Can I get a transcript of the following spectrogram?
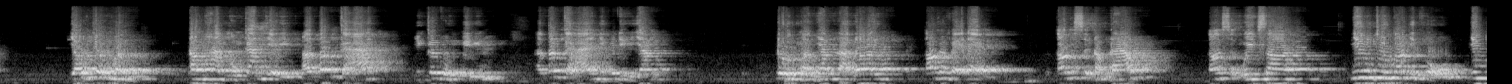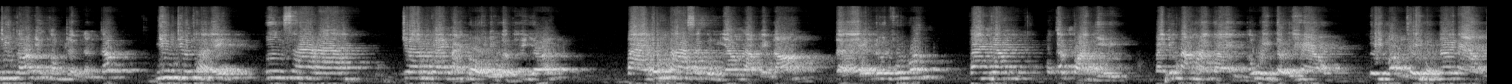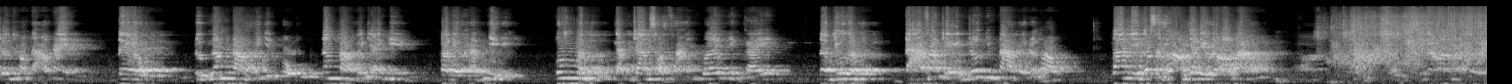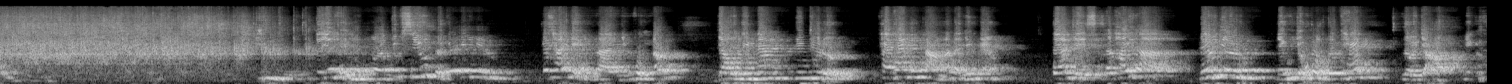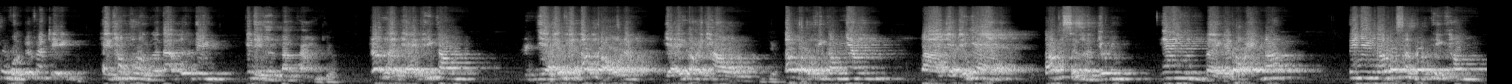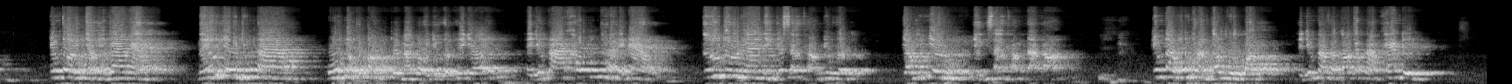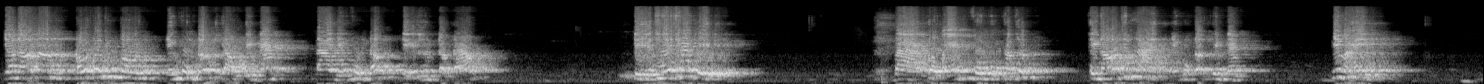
dấu chân mình đồng hành cùng các anh chị ở tất cả những cái vùng biển, ở tất cả những cái địa danh. Được mệnh danh là nơi có cái vẻ đẹp, có cái sự độc đáo, có cái sự nguyên sơ nhưng chưa có dịch vụ, nhưng chưa có những công trình đẳng cấp, nhưng chưa thể vươn xa ra trên cái bản đồ du lịch thế giới. Và chúng ta sẽ cùng nhau làm việc đó để đưa Phú Quốc vang danh một cách toàn diện. Và chúng ta hoàn toàn có quyền tự hào vì bất kỳ một nơi nào trên hòn đảo này đều được nâng tầm về dịch vụ, nâng tầm về trải nghiệm và đều hãnh diện. Vươn mình cạnh tranh sòng phẳng với những cái nền du lịch đã phát triển trước chúng ta từ rất lâu. Và anh chị có sẵn lòng cho điều đó không ạ? à giới thiệu một chút xíu về cái cái khái niệm là những vùng đất giàu tiềm năng nhưng chưa được khai thác đúng tầm nó là như thế nào. Thì anh chị sẽ thấy là nếu như những chủ đầu tư khác lựa chọn những cái khu vực để phát triển thì thông thường người ta ưu tiên cái địa hình bằng phẳng. Rất là dễ thi công dễ về tốc độ nè dễ gọi thầu tốc độ thi công nhanh và dễ dàng có cái sự hình dung ngay về cái đồ án đó. Tuy nhiên đối với sản xuất thì không. Chúng tôi nhận ra rằng nếu như chúng ta muốn nổi bật trên bản đồ du lịch thế giới, thì chúng ta không thể nào cứ đưa ra những cái sản phẩm du lịch giống như những sản phẩm đã có. Chúng ta muốn thành công vượt bậc, thì chúng ta phải có cách làm khác đi. Do đó nên đối với chúng tôi, những vùng đất giàu tiềm năng là những vùng đất địa hình độc đáo, địa thế khác biệt, và cầu án vô cùng thách thức. Thì đó chính là những vùng đất tiềm năng. Như vậy,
